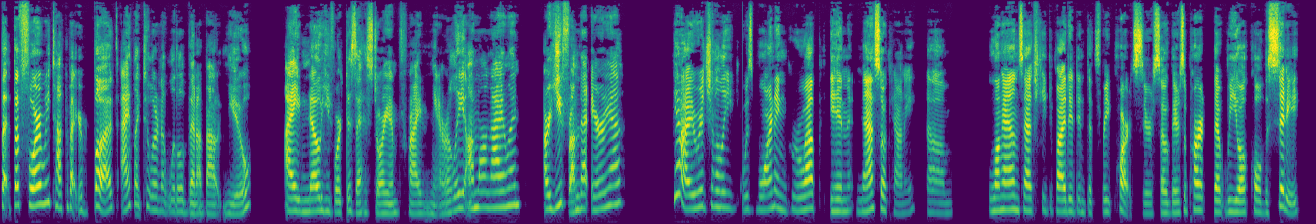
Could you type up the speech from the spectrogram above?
But before we talk about your book, I'd like to learn a little bit about you. I know you've worked as a historian primarily on Long Island. Are you from that area? Yeah, I originally was born and grew up in Nassau County, um, Long Island's actually divided into three parts. There, so there's a part that we all call the city,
